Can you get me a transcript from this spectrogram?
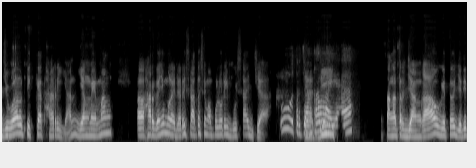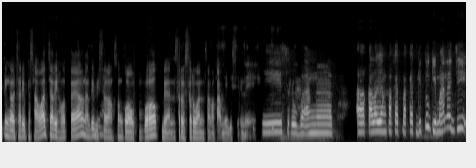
jual tiket harian yang memang uh, harganya mulai dari 150.000 saja. Uh, terjangkau Jadi, lah ya. sangat terjangkau gitu. Jadi tinggal cari pesawat, cari hotel, nanti bisa Iya. langsung ke Lombok dan seru-seruan sama kami di sini. Ih, seru banget. Eh, kalau yang paket-paket gitu gimana, Ji?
